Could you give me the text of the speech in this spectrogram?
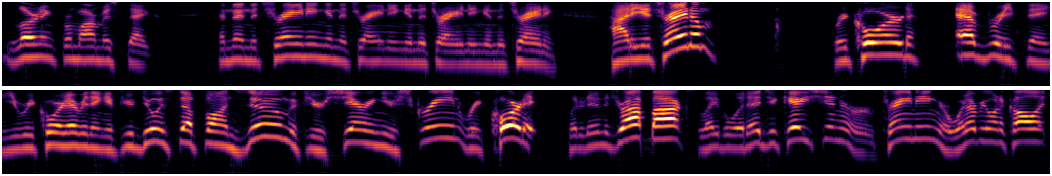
learning from our mistakes, and then the training and the training and the training and the training. How do you train them? Record everything. You record everything. If you're doing stuff on Zoom, if you're sharing your screen, record it, put it in a Dropbox, label it education or training or whatever you want to call it.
